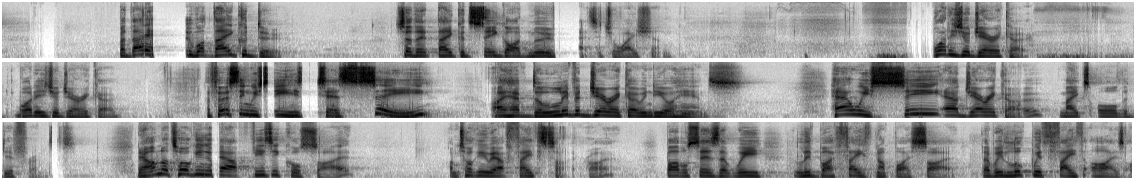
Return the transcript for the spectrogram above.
But they had to do what they could do so that they could see God move in that situation. What is your Jericho? What is your Jericho? The first thing we see, he says, See, I have delivered Jericho into your hands. How we see our Jericho makes all the difference. Now, I'm not talking about physical sight, I'm talking about faith sight, right? Bible says that we live by faith, not by sight. That we look with faith eyes.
